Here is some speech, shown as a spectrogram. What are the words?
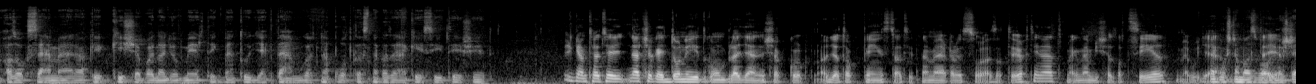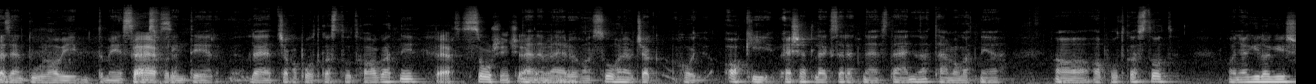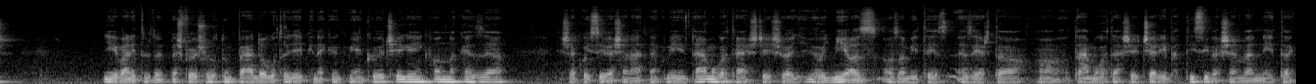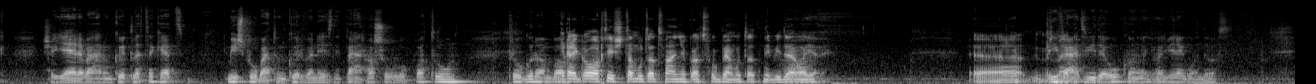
azok számára, akik kisebb vagy nagyobb mértékben tudják támogatni a podcastnak az elkészítését. Igen, tehát hogy ne csak egy donate gomb legyen, és akkor adjatok pénzt, tehát itt nem erről szól ez a történet, meg nem is ez a cél, meg ugye... Meg most nem az van, hogy most teljesen- ezen túl havi, tudom én, 100 Persze. forintért lehet csak a podcastot hallgatni. Persze, szó sincs Nem, nem erről van szó, hanem csak, hogy aki esetleg szeretne ezt tá- támogatni a, a, a podcastot anyagilag is, nyilván itt most felsoroltunk pár dolgot, hogy egyébként nekünk milyen költségeink vannak ezzel, és akkor szívesen látnak némi támogatást, és hogy, hogy mi az, az amit ez, ezért a, a támogatásért cserébe ti szívesen vennétek, és hogy erre várunk ötleteket. Mi is próbáltunk körbenézni pár hasonló patrón programba. Greg artista mutatványokat fog bemutatni videón. Ajaj, Uh, privát meg- videókon, vagy, vagy mire gondolsz?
